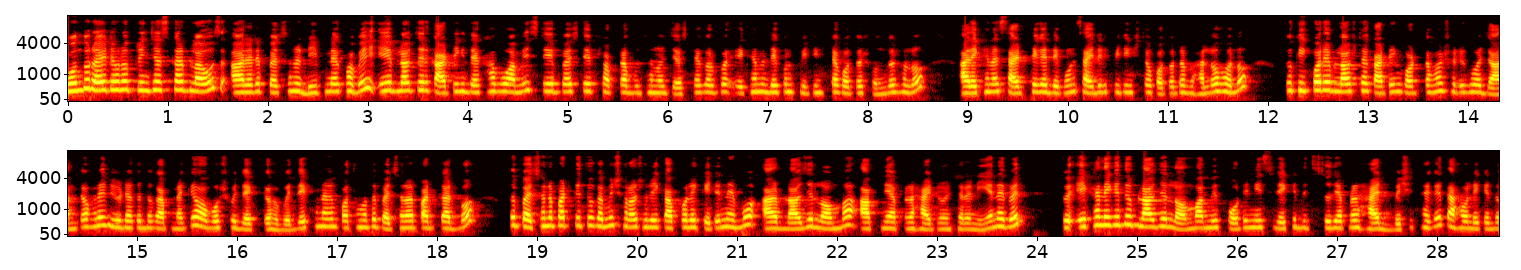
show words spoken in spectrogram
বন্ধুরা, এটা হলো প্রিন্সেস কার ব্লাউজ আর এটা পেছনে ডিপ নেক হবে। এই ব্লাউজের কাটিং দেখাবো আমি স্টেপ বাই স্টেপ সবটা বোঝানোর চেষ্টা করব। এখানে দেখুন ফিটিংসটা কত সুন্দর হলো আর এখানে সাইড থেকে দেখুন সাইডের ফিটিংসটা কতটা ভালো হলো। তো কি করে ব্লাউজটা কাটিং করতে হয় সঠিকভাবে জানতে হলে ভিডিওটা কিন্তু আপনাকে অবশ্যই দেখতে হবে। দেখুন আমি প্রথমত পেছনের পার্ট কাটবো। তো পেছনের পার্ট কিন্তু আমি সরাসরি কাপড়ে কেটে নেব আর ব্লাউজের লম্বা আপনি আপনার হাইট অনুসারে নিয়ে নেবেন। তো এখানে কিন্তু ব্লাউজের লম্বা আমি ফোরটিন ইঞ্চ রেখে দিচ্ছি। যদি আপনার হাইট বেশি থাকে, তাহলে কিন্তু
